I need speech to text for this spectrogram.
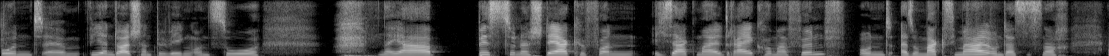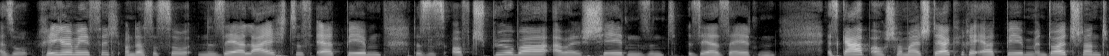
Und ähm, wir in Deutschland bewegen uns so, naja, bis zu einer Stärke von, ich sag mal, 3,5 und also maximal und das ist noch, also regelmäßig und das ist so ein sehr leichtes Erdbeben. Das ist oft spürbar, aber Schäden sind sehr selten. Es gab auch schon mal stärkere Erdbeben in Deutschland.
